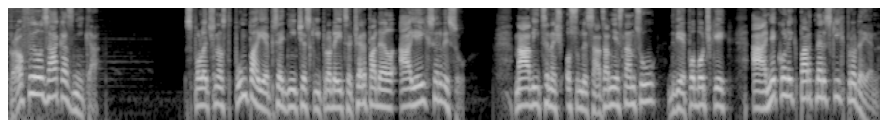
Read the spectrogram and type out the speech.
Profil zákazníka Společnost Pumpa je přední český prodejce čerpadel a jejich servisu. Má více než 80 zaměstnanců, dvě pobočky a několik partnerských prodejen.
